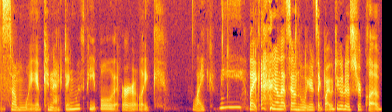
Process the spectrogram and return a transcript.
some way of connecting with people that were like like me. Like I know that sounds weird. It's like why would you go to a strip club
